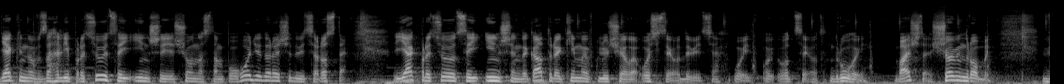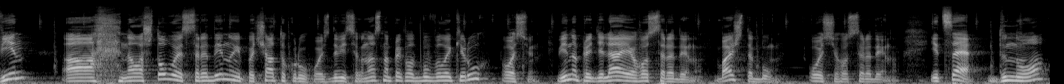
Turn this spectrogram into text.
як він взагалі працює, цей інший, що у нас там по угоді, до речі, дивіться, росте. Як працює цей інший індикатор, який ми включили? Ось цей, от дивіться. Ой, ой, оцей от, другий. Бачите, що він робить? Він. А, налаштовує середину і початок руху. Ось дивіться, у нас, наприклад, був великий рух. Ось він. Він определяє його середину. Бачите, бум. Ось його середину. І це дно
